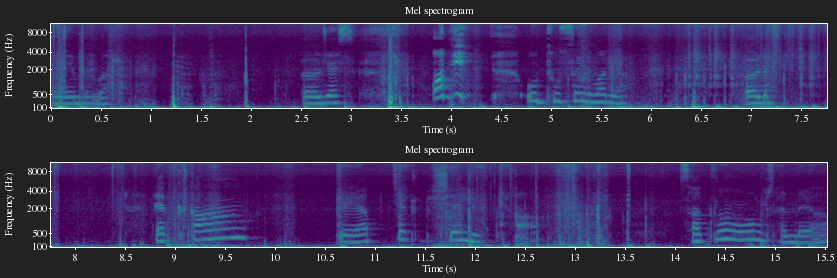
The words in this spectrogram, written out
Ember var. Öleceğiz. Hadi. O tutsaydı var ya. Öldüm. Ya kanka yapacak bir şey yok ya. Saklama oğlum sen de ya.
